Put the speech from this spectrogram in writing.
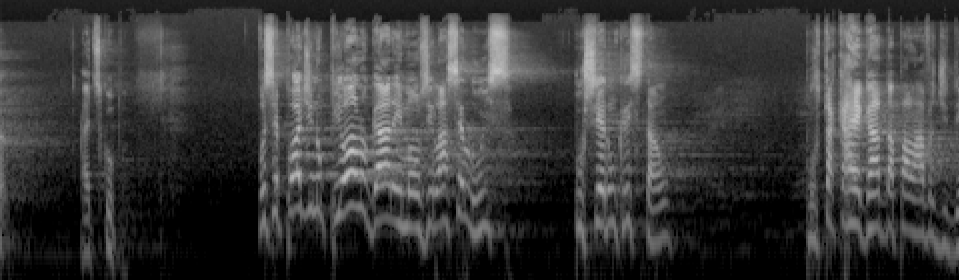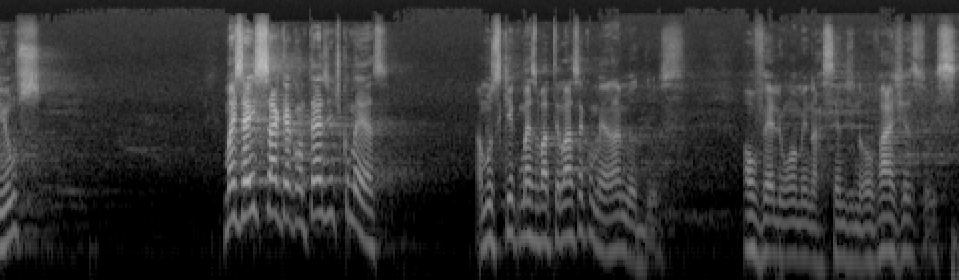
ah, desculpa. Você pode ir no pior lugar, irmãos, e lá ser luz, por ser um cristão por estar carregado da palavra de Deus. Mas aí sabe o que acontece? A gente começa. A musiquinha começa a bater lá, você começa. Ah, meu Deus. Olha o velho homem nascendo de novo. Ah, Jesus.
